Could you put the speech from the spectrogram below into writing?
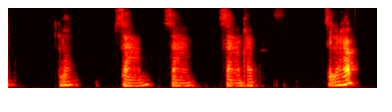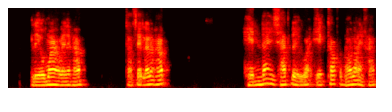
x ลบสามสามสามครับ เสร็จแล้วครับ เร็วมากเลยนะครับจะเสร็จแล้วนะครับ เห็นได้ชัดเลยว่า x เท่ากับเท่าไหร่ครับ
